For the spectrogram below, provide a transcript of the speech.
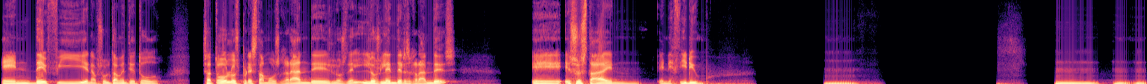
En DeFi, en absolutamente todo. O sea, todos los préstamos grandes, los, de, los lenders grandes, eh, eso está en, en Ethereum. Mm. Mm, mm,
